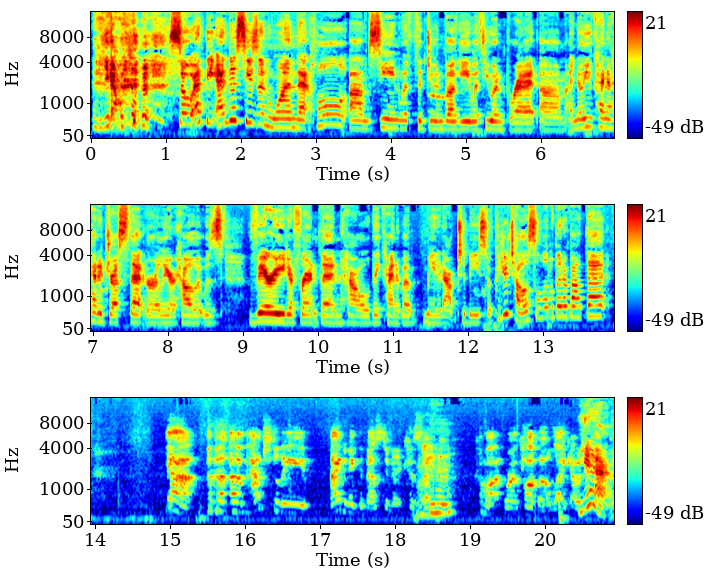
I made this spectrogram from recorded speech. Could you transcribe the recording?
yeah. so at the end of season one, that whole um, scene with the dune buggy with you and Brett, um, I know you kind of had addressed that earlier, how it was very different than how they kind of uh, made it out to be. So could you tell us a little bit about that? Yeah. um, actually, I had to make the best of it because, like, Mm-hmm. come on, we're on Cabo. Like, I was Yeah.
